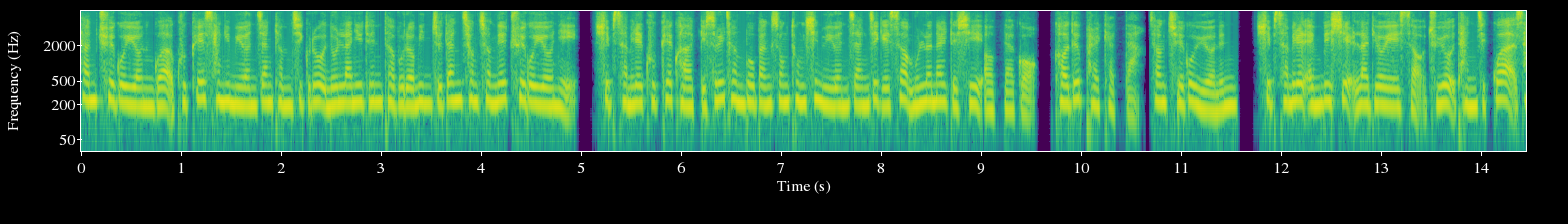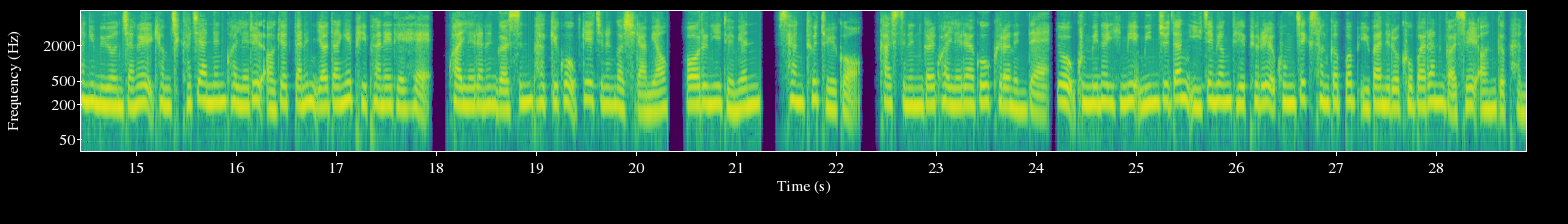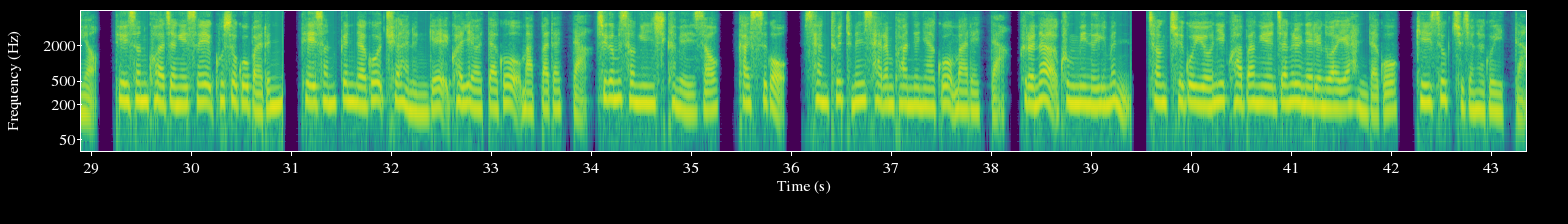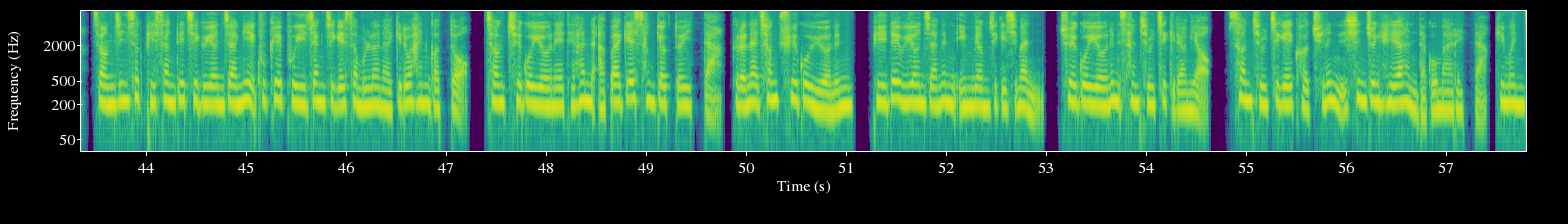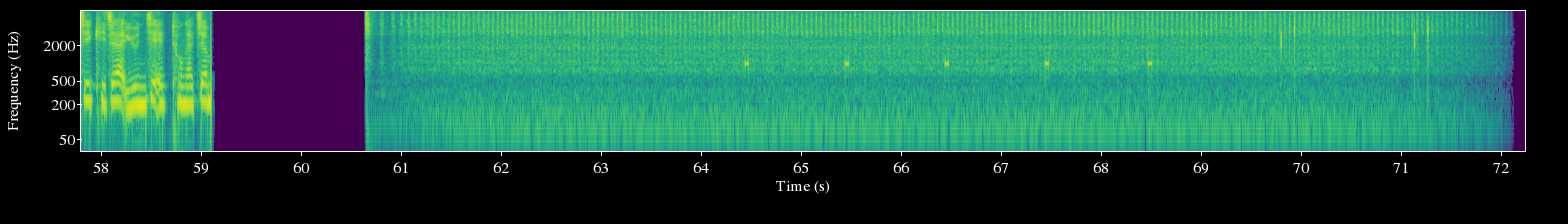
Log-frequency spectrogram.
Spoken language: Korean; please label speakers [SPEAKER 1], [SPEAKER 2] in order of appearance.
[SPEAKER 1] 당 최고위원과 국회 상임위원장 겸직으로 논란이 된 더불어민주당 정청래 최고위원이 13일 국회 과학기술정보방송통신위원장직에서 물러날 뜻이 없다고 거듭 밝혔다. 정 최고위원은 13일 MBC 라디오에서 주요 당직과 상임위원장을 겸직하지 않는 관례를 어겼다는 여당의 비판에 대해 관례라는 것은 바뀌고 깨지는 것이라며 어른이 되면 상투 들고 가 쓰는 걸 관례라고 그러는데 또 국민의힘이 민주당 이재명 대표를 공직선거법 위반으로 고발한 것을 언급하며 대선 과정에서의 고소고발은 대선 끝나고 취하는 게 관례였다고 맞받았다. 지금 성인식하면서 가쓰고 상투 트는 사람 봤느냐고 말했다. 그러나 국민의힘은 정 최고위원이 과방위원장을 내려놓아야 한다고 계속 주장하고 있다. 정진석 비상대책위원장이 국회 부의장직에서 물러나기로 한 것도 정 최고위원에 대한 압박의 성격도 있다. 그러나 정 최고위원은 비대위원장은 임명직이지만 최고위원은 선출직이라며 선출직의 거취는 신중해야 한다고 말했다. 김은지 기자 윤지 통화점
